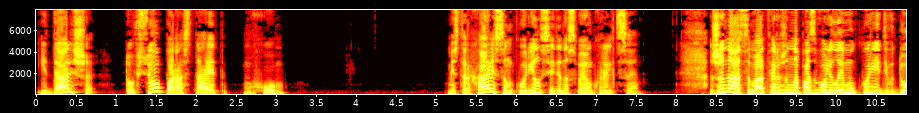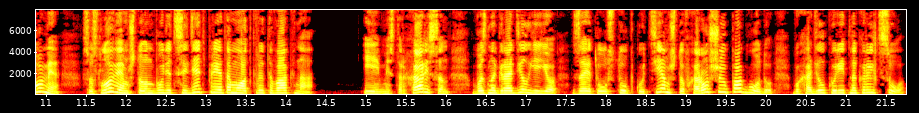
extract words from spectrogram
и дальше, то все порастает мхом. Мистер Харрисон курил, сидя на своем крыльце. Жена самоотверженно позволила ему курить в доме с условием, что он будет сидеть при этом у открытого окна. И мистер Харрисон вознаградил ее за эту уступку тем, что в хорошую погоду выходил курить на крыльцо.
